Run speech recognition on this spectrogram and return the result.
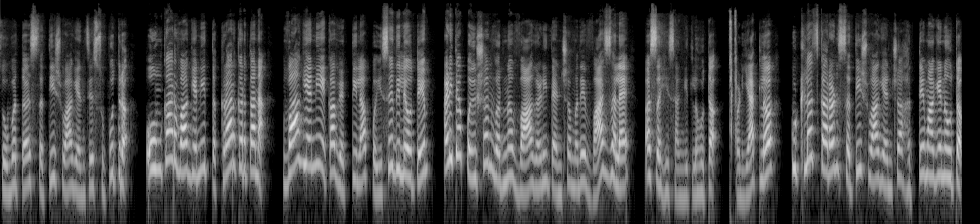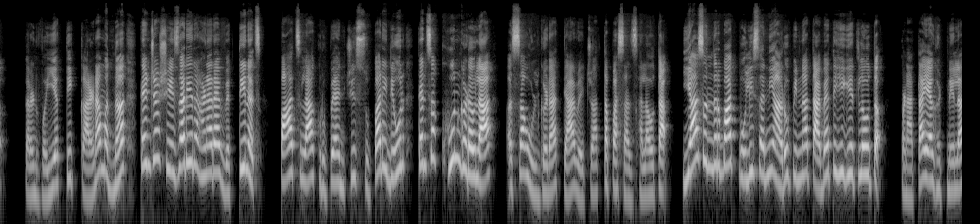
सोबतच सतीश वाघ यांचे सुपुत्र ओंकार वाघ यांनी तक्रार करताना वाघ यांनी एका व्यक्तीला पैसे दिले होते आणि त्या पैशांवरनं वाघ आणि त्यांच्यामध्ये वाद झालाय असंही सांगितलं होतं. पण यातलं कुठलंच कारण सतीश वाघ यांच्या हत्येमागे नव्हतं. कारण वैयक्तिक कारणामधनं त्यांच्या शेजारी राहणाऱ्या व्यक्तीनंच पाच लाख रुपयांची सुपारी देऊन त्यांचा खून घडवला असा उलगडा त्यावेळच्या तपासात झाला होता. या संदर्भात पोलिसांनी आरोपींना ताब्यातही घेतलं होतं. पण आता या घटनेला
